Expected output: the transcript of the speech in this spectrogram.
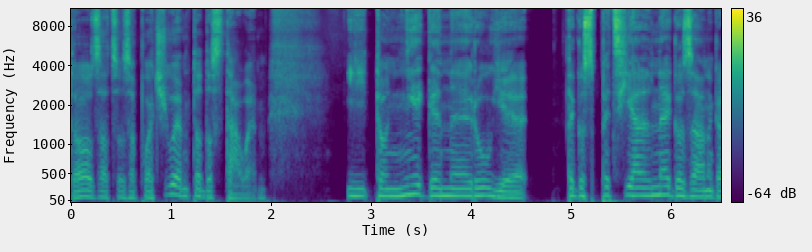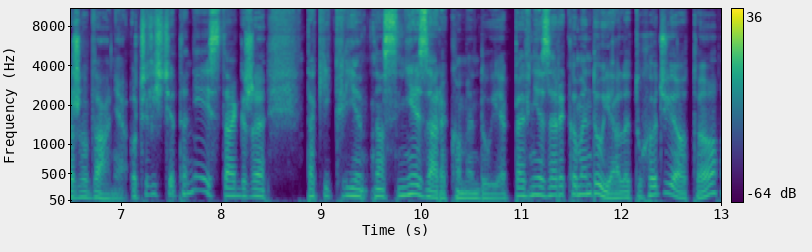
To, za co zapłaciłem, to dostałem. I to nie generuje tego specjalnego zaangażowania. Oczywiście to nie jest tak, że taki klient nas nie zarekomenduje. Pewnie zarekomenduje, ale tu chodzi o to,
